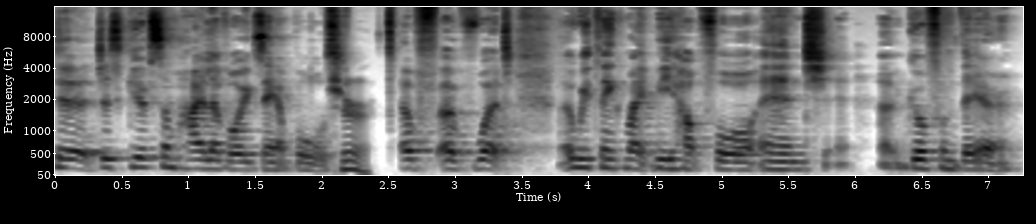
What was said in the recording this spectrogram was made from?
to just give some high level examples sure. of, of what we think might be helpful and uh, go from there.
